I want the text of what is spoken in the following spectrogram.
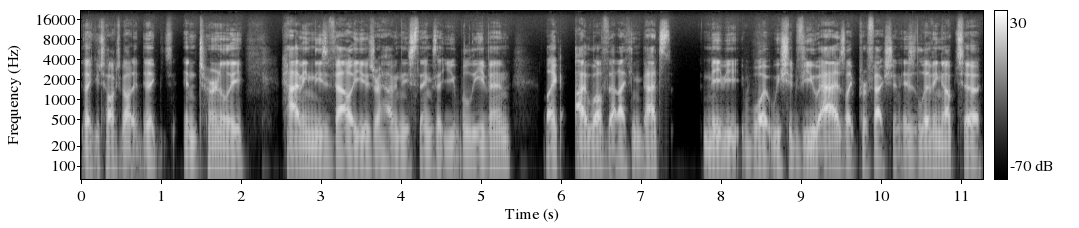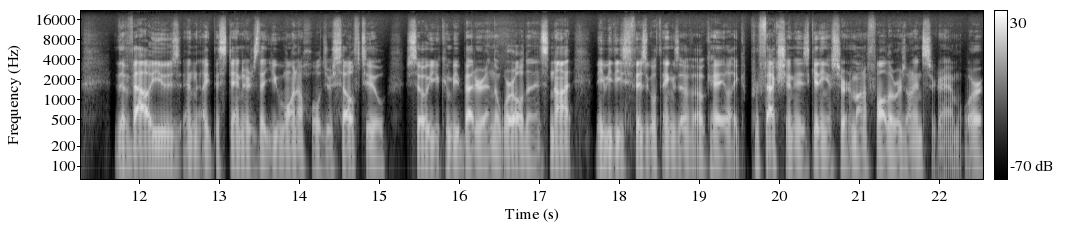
like you talked about it, like internally having these values or having these things that you believe in, like I love that. I think that's maybe what we should view as like perfection is living up to the values and like the standards that you want to hold yourself to so you can be better in the world. And it's not maybe these physical things of okay like perfection is getting a certain amount of followers on instagram or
